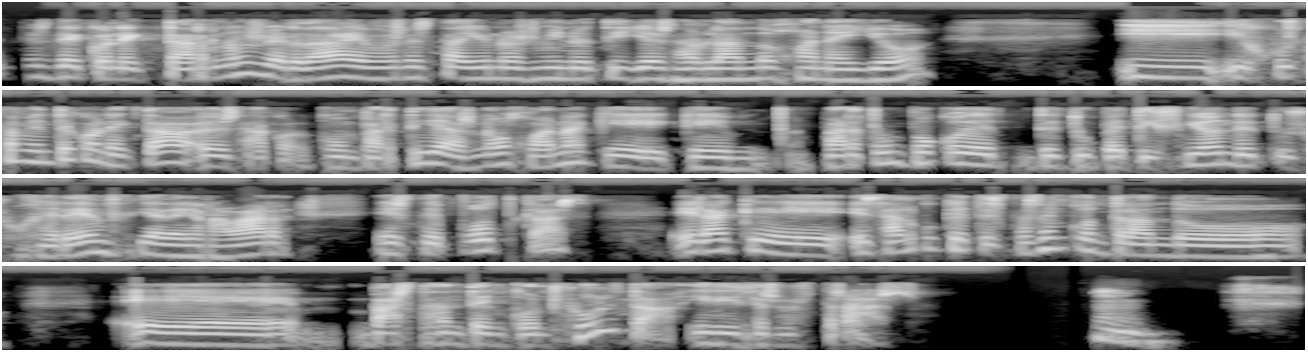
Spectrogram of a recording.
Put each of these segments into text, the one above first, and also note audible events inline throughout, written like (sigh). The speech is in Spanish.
Antes de conectarnos, ¿verdad? Hemos estado ahí unos minutillos hablando, Juana y yo, y, justamente conectaba, o sea, compartías, ¿no, Juana? Que, parte un poco de, tu petición, de tu sugerencia de grabar este podcast, era que es algo que te estás encontrando eh, bastante en consulta y dices, ostras. Hmm.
